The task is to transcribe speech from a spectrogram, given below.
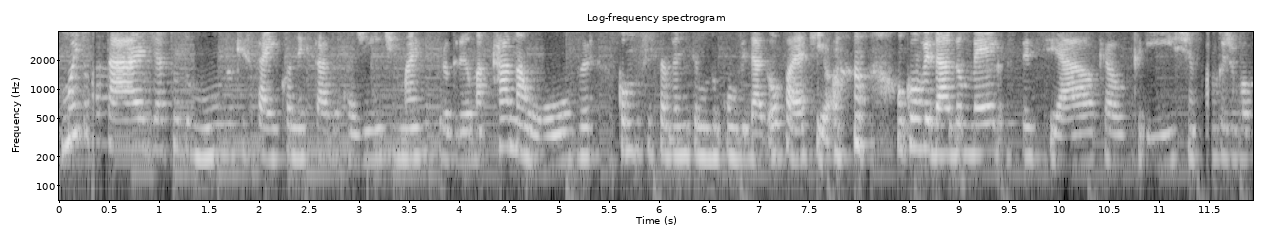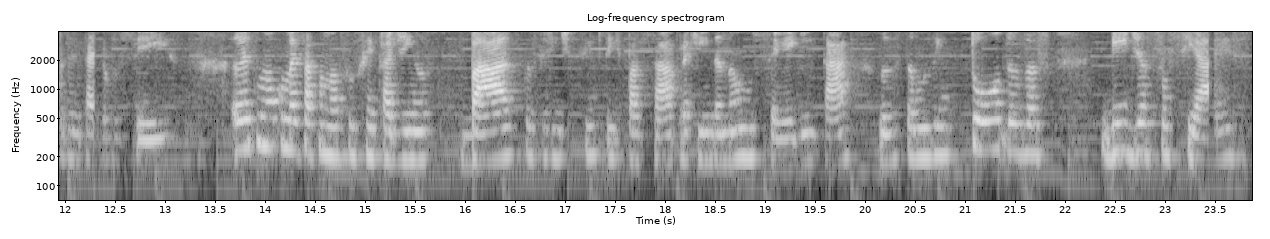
Muito boa tarde a todo mundo que está aí conectado com a gente em mais um programa Canal Over. Como vocês estão vendo, temos um convidado. Opa, é aqui, ó. Um convidado mega especial, que é o Christian, que eu já vou apresentar para vocês. Antes, vamos começar com nossos recadinhos básicos que a gente sempre tem que passar para quem ainda não nos segue, tá? Nós estamos em todas as mídias sociais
